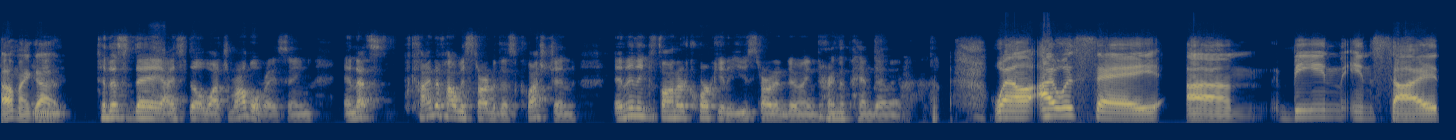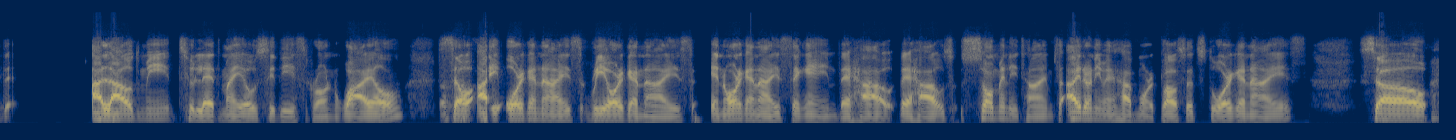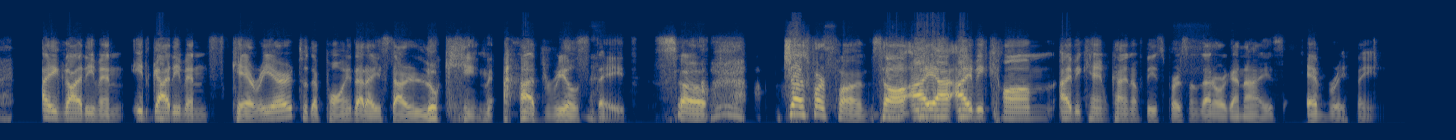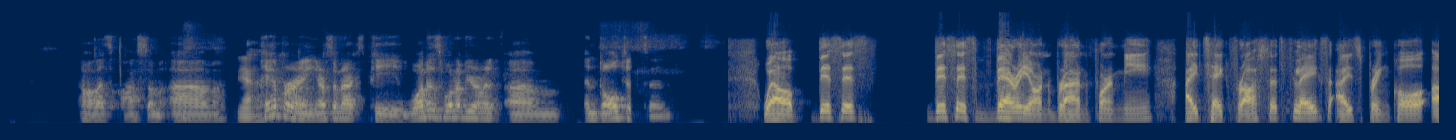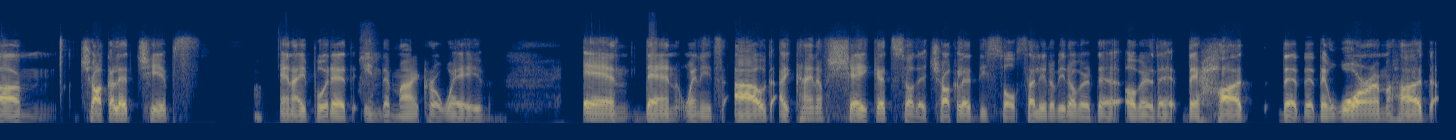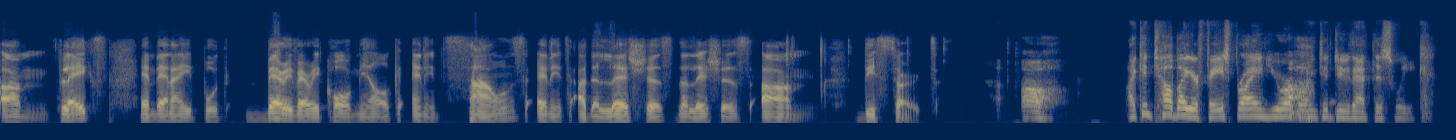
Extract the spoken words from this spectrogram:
Oh my god. And to this day, I still watch marble racing, and that's kind of how we started this question. Anything fun or quirky that you started doing during the pandemic? Well, I would say um, being inside allowed me to let my OCDs run wild. So I organize, reorganize, and organize again the house. The house so many times. I don't even have more closets to organize. So I got even. It got even scarier to the point that I started looking at real estate. So just for fun. So I I become I became kind of this person that organize everything. Oh, that's awesome. Um, Yeah. pampering or some XP. What is one of your um, indulgences? Well, this is this is very on brand for me. I take frosted flakes, I sprinkle um, chocolate chips, and I put it in the microwave. And then when it's out, I kind of shake it so the chocolate dissolves a little bit over the over the the hot the the, the warm hot um, flakes, and then I put very very cold milk, and it sounds and it's a delicious delicious um, dessert. Oh, I can tell by your face, Brian, you are going to do that this week.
